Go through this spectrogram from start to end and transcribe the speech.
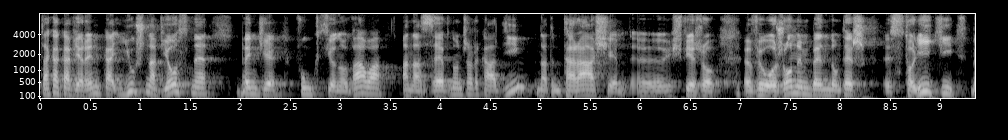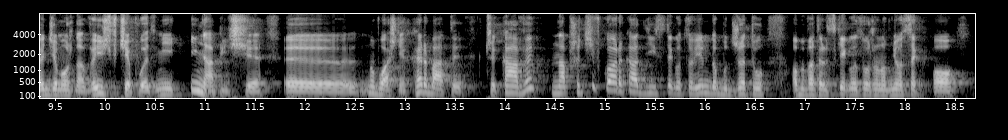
taka kawiarenka już na wiosnę będzie funkcjonowała, a na zewnątrz Arkadii, na tym tarasie e, świeżo wyłożonym będą też stoliki, będzie można wyjść w ciepłe dni i napić się, e, no właśnie, herbaty czy kawy. Naprzeciwko Arkadii, z tego co wiem, do budżetu obywatelskiego złożono wniosek o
